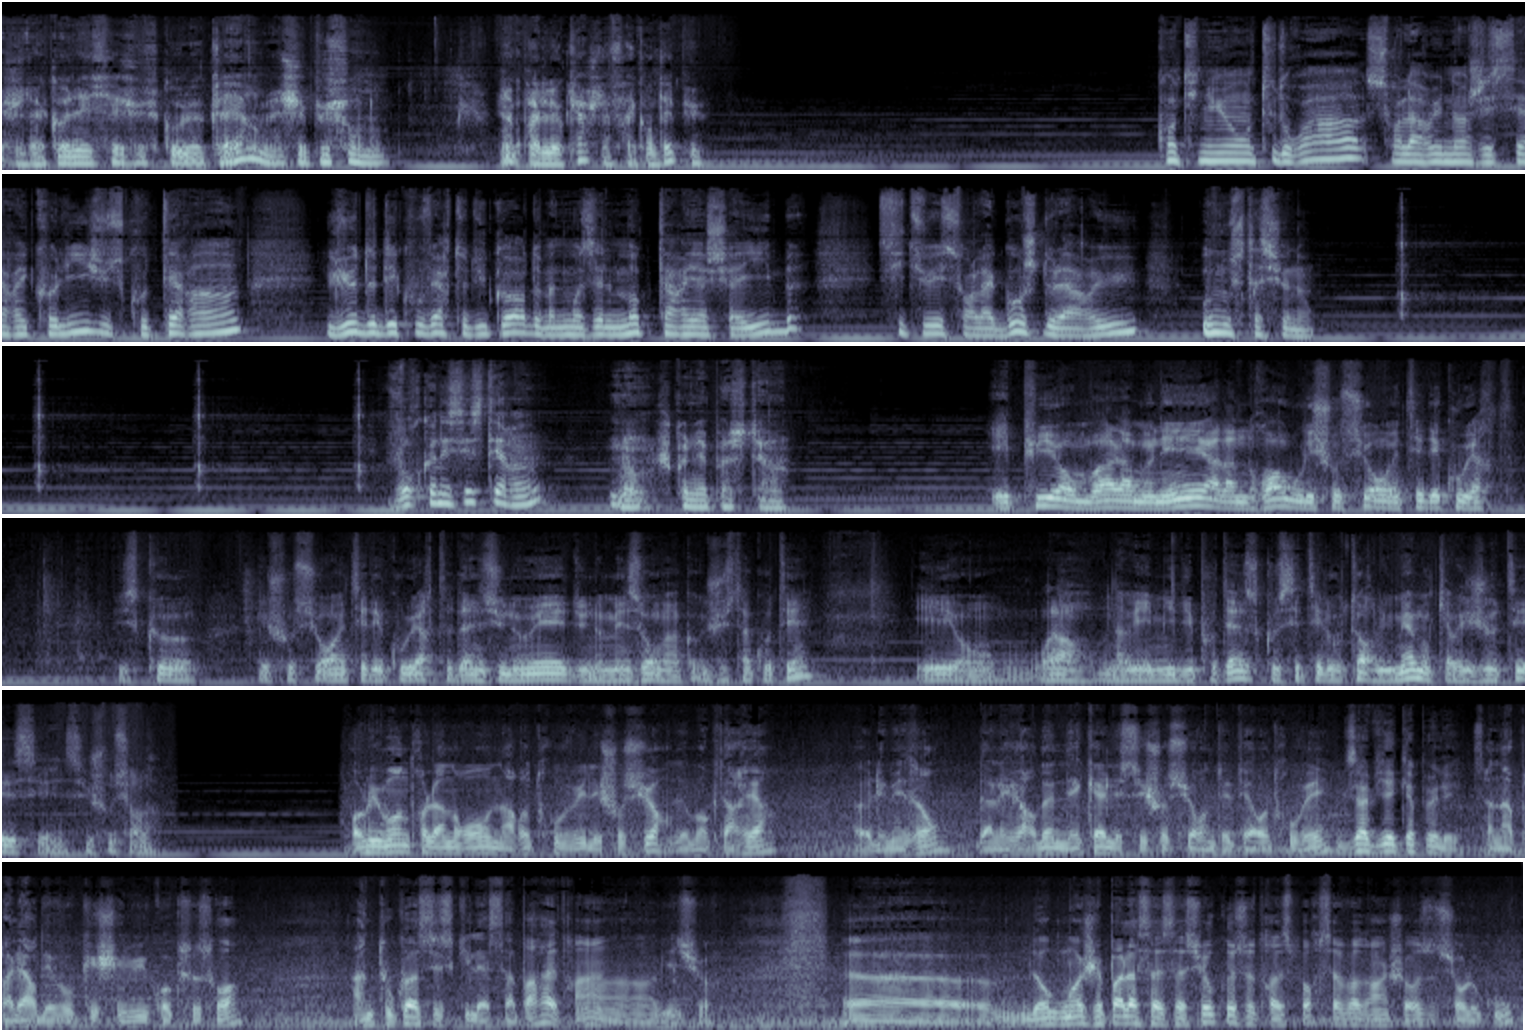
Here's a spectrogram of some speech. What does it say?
Je la connaissais jusqu'au Leclerc, mais je sais plus son nom. Et après le Leclerc, je la fréquentais plus. Continuons tout droit sur la rue Ningesser et Colli jusqu'au terrain lieu de découverte du corps de mademoiselle Mokhtaria Chaïb, situé sur la gauche de la rue où nous stationnons. Vous reconnaissez ce terrain? Non, je connais pas ce terrain. Et puis on va l'amener à l'endroit où les chaussures ont été découvertes, puisque les chaussures ont été découvertes dans une haie d'une maison juste à côté. Et on, voilà, on avait mis l'hypothèse que c'était l'auteur lui-même qui avait jeté ces, ces chaussures-là. On lui montre l'endroit où on a retrouvé les chaussures de Mokhtaria, euh, les maisons, dans les jardins desquels ces chaussures ont été retrouvées. Xavier Capelé. Ça n'a pas l'air d'évoquer chez lui quoi que ce soit. En tout cas, c'est ce qu'il laisse apparaître, hein, bien sûr. Euh, donc moi, j'ai pas la sensation que ce transport serve à grand-chose sur le coup.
